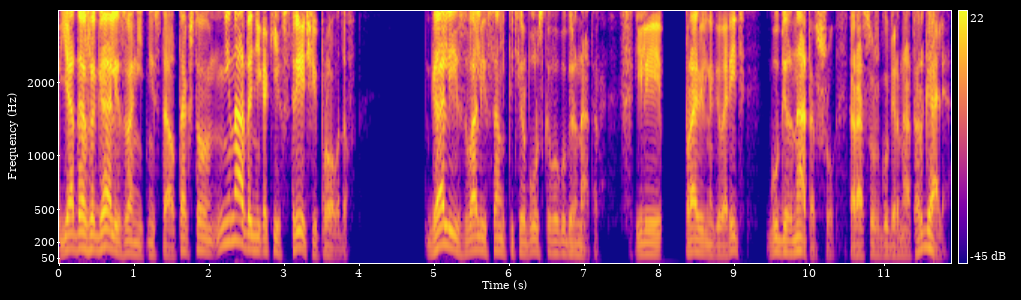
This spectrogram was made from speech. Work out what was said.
Я даже Гале звонить не стал, так что не надо никаких встреч и проводов. Галей звали санкт-петербургского губернатора. Или, правильно говорить, губернаторшу, раз уж губернатор Галя.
